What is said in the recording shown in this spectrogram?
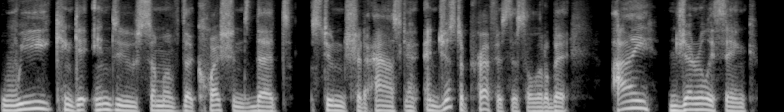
we can get into some of the questions that students should ask, and just to preface this a little bit, I generally think,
